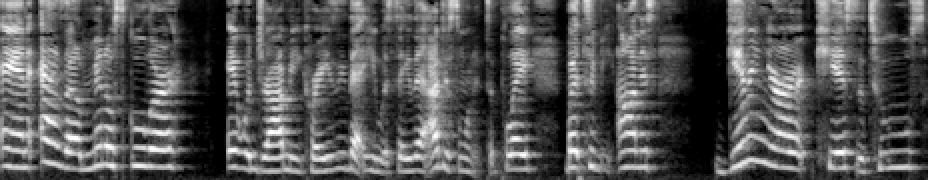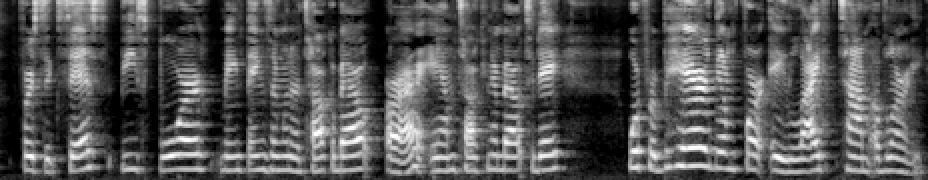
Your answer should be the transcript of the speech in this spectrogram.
And as a middle schooler, it would drive me crazy that he would say that. I just wanted to play. But to be honest, giving your kids the tools for success, these four main things I'm going to talk about, or I am talking about today, will prepare them for a lifetime of learning.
